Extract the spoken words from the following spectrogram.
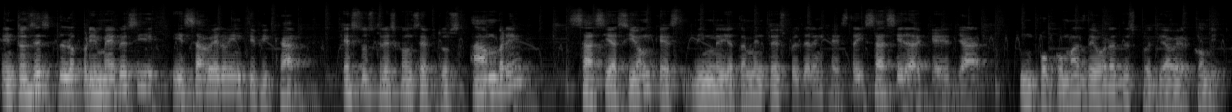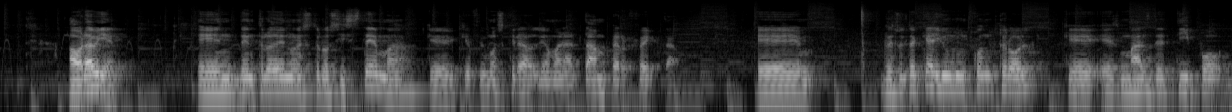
Entonces, lo primero es, es saber identificar estos tres conceptos. Hambre, saciación, que es inmediatamente después de la ingesta, y saciedad, que es ya un poco más de horas después de haber comido. Ahora bien, en, dentro de nuestro sistema que, fuimos creados de manera tan perfecta, eh, resulta que hay un control que es más de tipo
